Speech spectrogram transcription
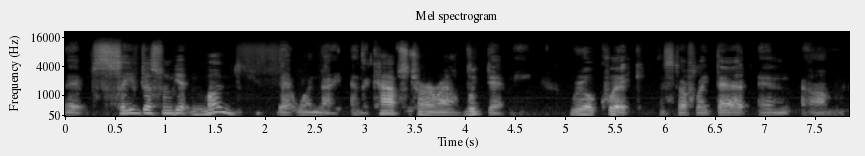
that saved us from getting mugged that one night." And the cops turned around, looked at me real quick and stuff like that, and um,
